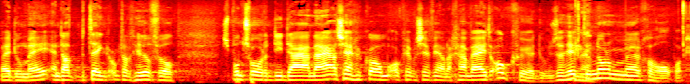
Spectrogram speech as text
wij doen mee. En dat betekent ook dat heel veel sponsoren die daarna zijn gekomen... ook hebben gezegd, van, ja, dan gaan wij het ook eh, doen. Dus dat heeft Ja. enorm eh, geholpen.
